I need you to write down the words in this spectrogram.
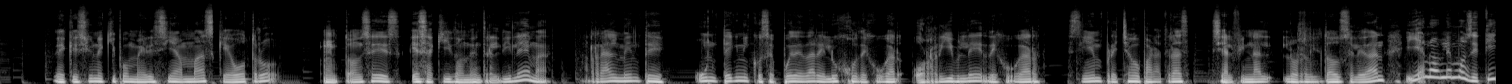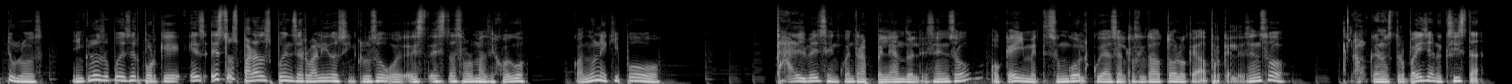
De que si un equipo merecía más que otro, entonces es aquí donde entra el dilema. Realmente un técnico se puede dar el lujo de jugar horrible, de jugar siempre echado para atrás si al final los resultados se le dan. Y ya no hablemos de títulos. Incluso puede ser porque estos parados pueden ser válidos, incluso estas formas de juego. Cuando un equipo tal vez se encuentra peleando el descenso, ok, metes un gol, cuidas el resultado, todo lo que da, porque el descenso, aunque en nuestro país ya no exista,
